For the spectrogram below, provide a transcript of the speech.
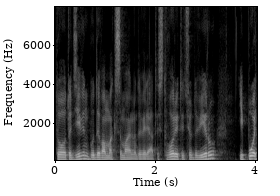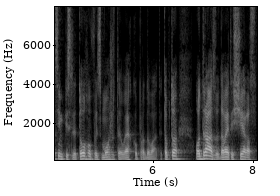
то тоді він буде вам максимально довіряти. Створюйте цю довіру, і потім, після того, ви зможете легко продавати. Тобто, одразу давайте ще раз.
